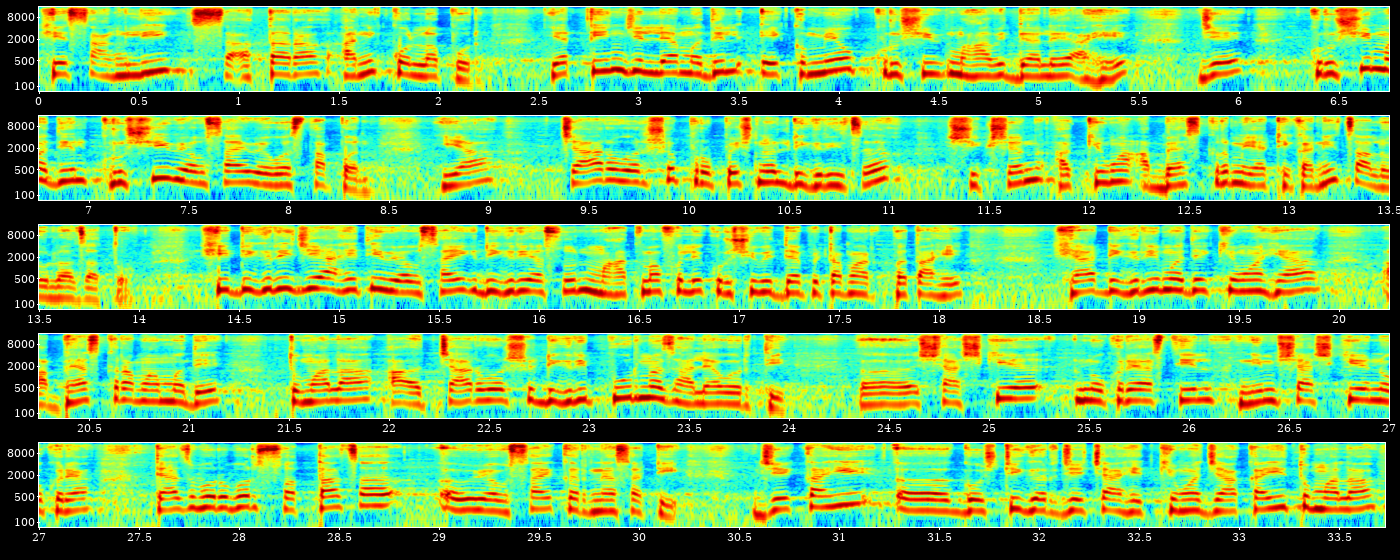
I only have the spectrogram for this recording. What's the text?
हे सांगली सातारा आणि कोल्हापूर या तीन जिल्ह्यामधील एकमेव कृषी महाविद्यालय आहे जे कृषीमधील कृषी व्यवसाय व्यवस्थापन या चार वर्ष प्रोफेशनल डिग्रीचं शिक्षण किंवा अभ्यासक्रम या ठिकाणी चालवला जातो. ही डिग्री जी आहे ती व्यावसायिक डिग्री असून महात्मा फुले कृषी विद्यापीठामार्फत आहे. ह्या डिग्रीमध्ये किंवा ह्या अभ्यासक्रमामध्ये तुम्हाला चार वर्ष डिग्री पूर्ण झाल्यावरती शासकीय नोकऱ्या असतील निमशासकीय नोकऱ्या त्याचबरोबर स्वतःचा व्यवसाय करण्यासाठी जे काही गोष्टी गरजेच्या आहेत किंवा ज्या काही तुम्हाला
